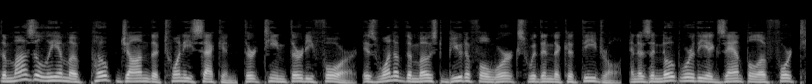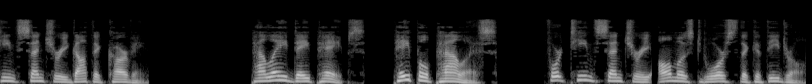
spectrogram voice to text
The mausoleum of Pope John XXII (1334) is one of the most beautiful works within the cathedral, and is a noteworthy example of 14th-century Gothic carving. Palais des Papes Papal Palace, 14th century almost dwarfs the cathedral.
